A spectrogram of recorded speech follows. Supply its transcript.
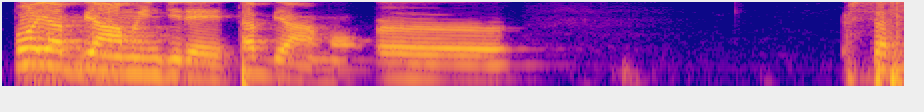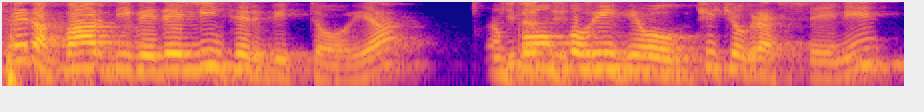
Poi abbiamo in diretta, abbiamo eh, stasera par di vedere l'Inter Vittoria, un po' un po' critico Ciccio Grassini,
